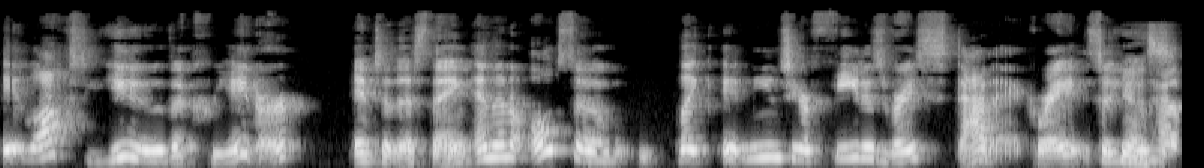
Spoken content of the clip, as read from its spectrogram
it locks you, the creator, into this thing, and then also like it means your feed is very static, right? So you Yes. have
